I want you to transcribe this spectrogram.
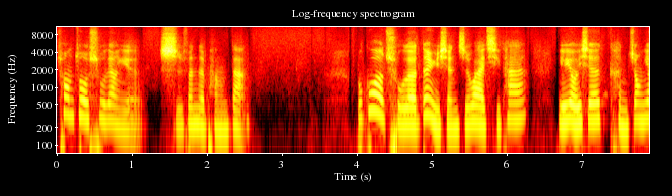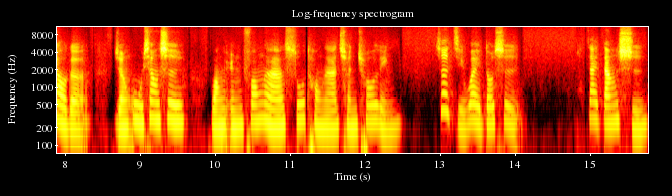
创作数量也十分的庞大。不过，除了邓雨贤之外，其他也有一些很重要的人物，像是王云峰啊、苏童啊、陈秋玲，这几位都是在当时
